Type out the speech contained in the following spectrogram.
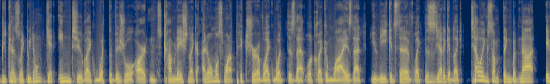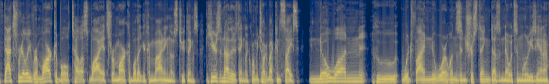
because like we don't get into like what the visual art and combination. Like I'd almost want a picture of like what does that look like and why is that unique instead of like this is yet again like telling something but not if that's really remarkable, tell us why it's remarkable that you're combining those two things. Here's another thing like when we talk about concise, no one who would find New Orleans interesting doesn't know it's in Louisiana.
